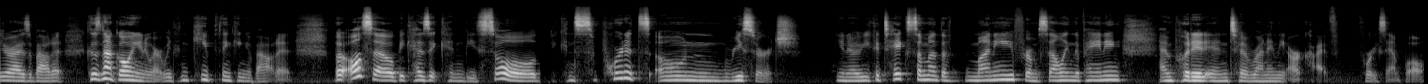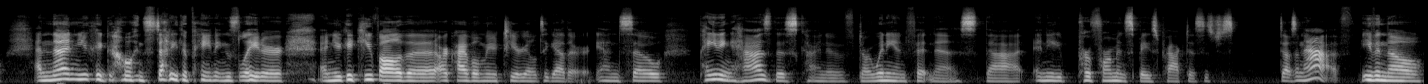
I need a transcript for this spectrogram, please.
theorize about it because it's not going anywhere. We can keep thinking about it. But also because it can be sold, it can support its own research. You know, you could take some of the money from selling the painting and put it into running the archive, for example. And then you could go and study the paintings later and you could keep all the archival material together. And so painting has this kind of Darwinian fitness that any performance based practice just doesn't have, even though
